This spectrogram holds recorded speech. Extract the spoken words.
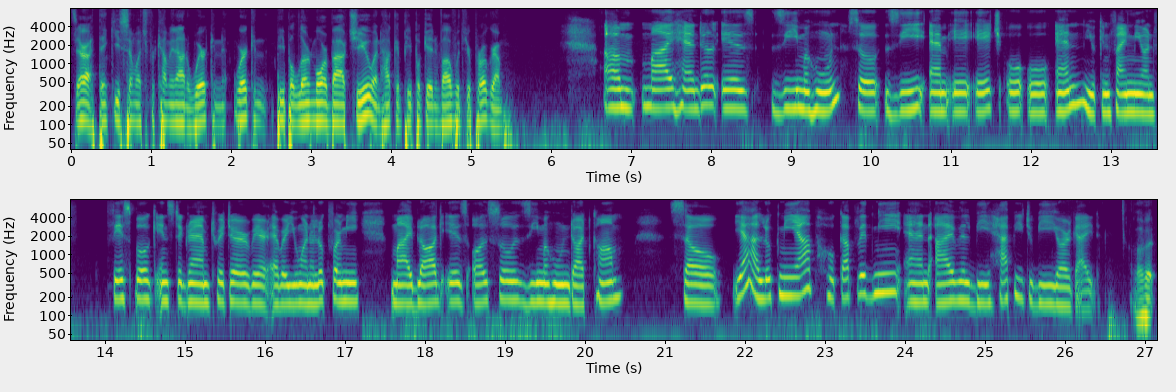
Zara, thank you so much for coming on. Where can where can people learn more about you, and how can people get involved with your program? Um, my handle is Z Mahoon, so Z M A H O O N. You can find me on Facebook, Instagram, Twitter, wherever you want to look for me. My blog is also zmahoon.com. So, yeah, look me up, hook up with me, and I will be happy to be your guide. Love it.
